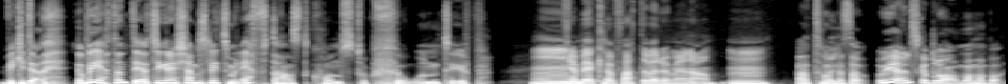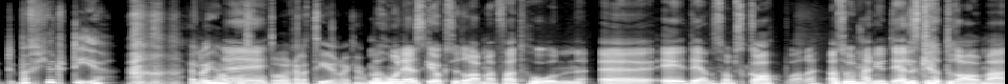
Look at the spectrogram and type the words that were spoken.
vilket jag, jag vet inte, jag tycker det kändes lite som en efterhandskonstruktion typ. Mm, ja, men jag kan fatta vad du menar. Mm. Att hon är så, "Oj, jag älskar drama. Och man bara, varför gör du det? Eller jag har bara svårt att relatera kanske. Men hon älskar också drama för att hon eh, är den som skapar det. Alltså hon hade ju inte älskat drama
